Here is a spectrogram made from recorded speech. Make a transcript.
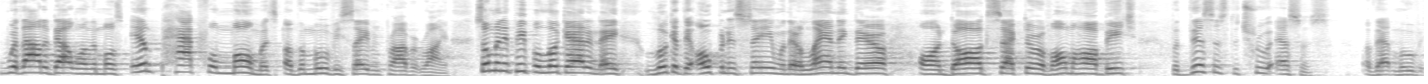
without a doubt one of the most impactful moments of the movie Saving Private Ryan. So many people look at it and they look at the opening scene when they're landing there on Dog Sector of Omaha Beach, but this is the true essence of that movie.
